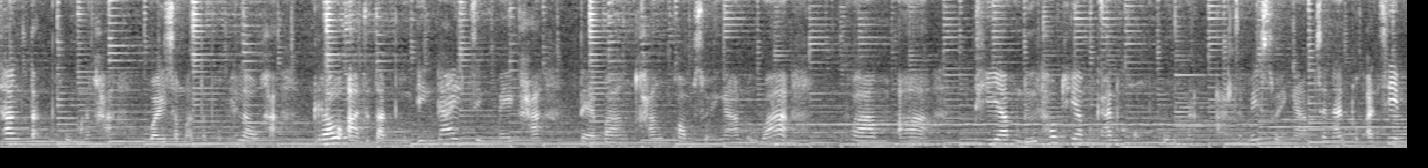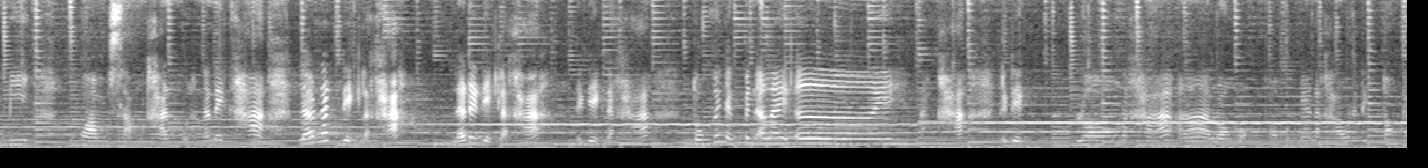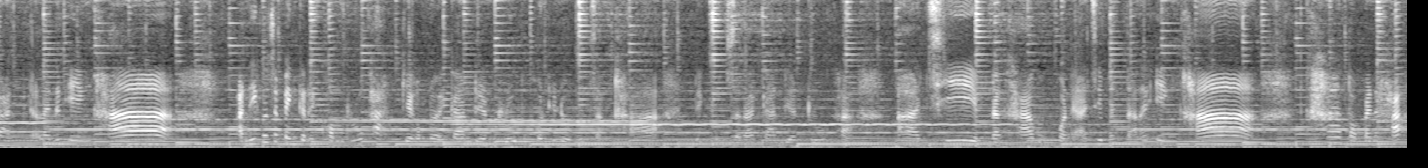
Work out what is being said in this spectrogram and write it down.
ช่างตัดผมนะคะ ไว้สำหรับตัดผมให้เราค่ะ เราอาจจะตัดผมเองได้จริงไหมคะ แต่บางครั้งความสวยงามหรือว่าความเทียมหรือเท่าเทียมกันของผมนะ ไม่สวยงาม ฉะนั้นทุกอาชีพมีความสำคัญหมดทั้งนั้นเลยค่ะ แล้วนักเด็กล่ะคะ แล้วเด็กๆล่ะคะ เด็กๆนะคะโตขึ้นอยากเป็นอะไรเอ่ยนะคะ เด็กๆลองนะคะอ่าลองบอกคุณพ่อคุณแม่นะคะว่าเด็กๆต้องการเป็นอะไรนั่นเองค่ะ อันนี้ก็จะเป็นกร็ดความรู้ค่ะ เกี่ยวกับหน่วยการเรียนรู้บุคคลที่หนูรู้จักค่ะในกลุ่มสาระการเรียนรู้ค่ะ อาชีพนะคะ บุคคลในอาชีพต่างๆนั่นเองค่ะ ค่ะต่อไปนะคะ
